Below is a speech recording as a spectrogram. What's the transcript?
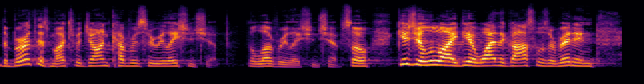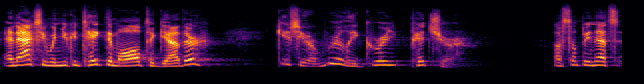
the birth as much, but John covers the relationship the love relationship. So gives you a little idea why the Gospels are written. And actually, when you can take them all together, gives you a really great picture of something that's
